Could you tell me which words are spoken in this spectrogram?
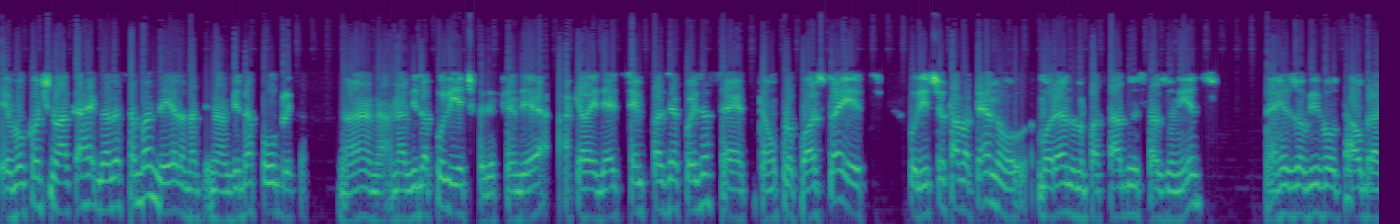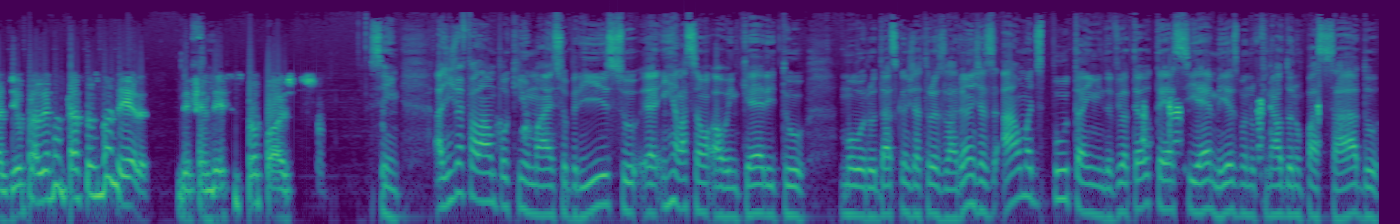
eu vou continuar carregando essa bandeira na, na vida pública, né, na, na, vida política, defender aquela ideia de sempre fazer a coisa certa. Então, o propósito é esse. Por isso, eu estava até no, morando no passado nos Estados Unidos, né, resolvi voltar ao Brasil para levantar essas bandeiras, defender esses propósitos. Sim. A gente vai falar um pouquinho mais sobre isso. É, em relação ao inquérito Moro das candidaturas laranjas, há uma disputa ainda, viu? Até o TSE mesmo, no final do ano passado,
